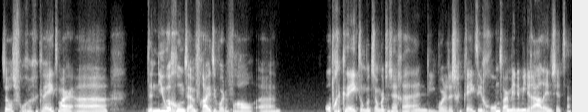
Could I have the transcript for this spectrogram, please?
zoals vroeger gekweekt. Maar de nieuwe groenten en fruiten worden vooral opgekweekt, om het zo maar te zeggen. En die worden dus gekweekt in grond waar minder mineralen in zitten.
